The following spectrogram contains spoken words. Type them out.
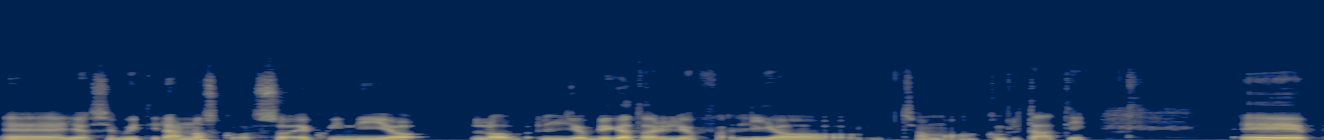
eh, li ho seguiti l'anno scorso e quindi io gli obbligatori li ho, li ho diciamo, completati. E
